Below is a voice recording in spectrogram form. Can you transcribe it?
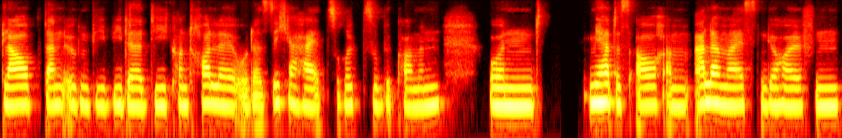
glaubt, dann irgendwie wieder die Kontrolle oder Sicherheit zurückzubekommen. Und mir hat es auch am allermeisten geholfen,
